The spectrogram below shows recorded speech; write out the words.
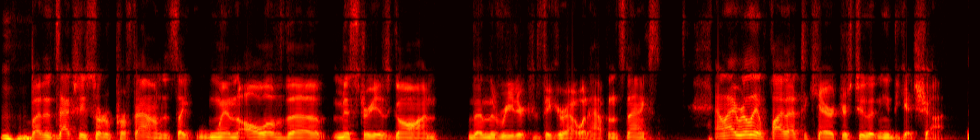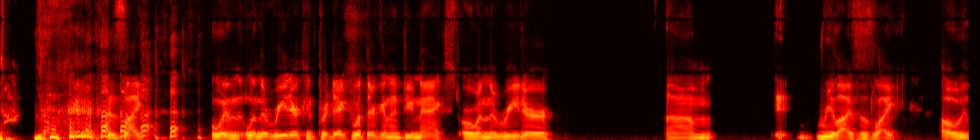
Mm-hmm. But it's actually sort of profound. It's like when all of the mystery is gone, then the reader can figure out what happens next. And I really apply that to characters too that need to get shot. it's like when when the reader can predict what they're going to do next, or when the reader um realizes like oh,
